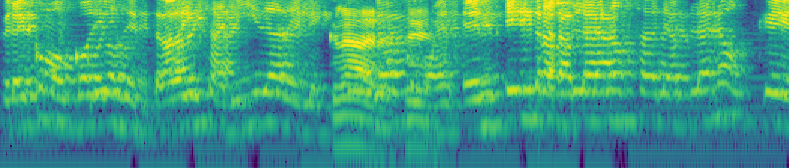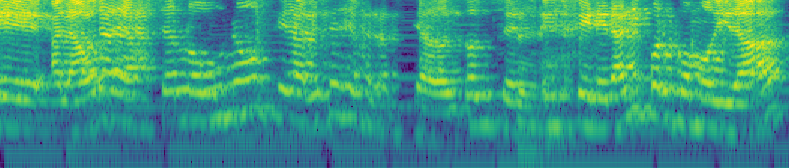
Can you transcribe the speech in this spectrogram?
pero hay como códigos de entrada y salida de lectura, como entra a plano, sale a plano, que a la hora de hacerlo uno queda a veces desbalanceado. Entonces, en general y por comodidad,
